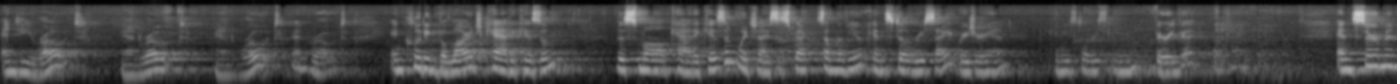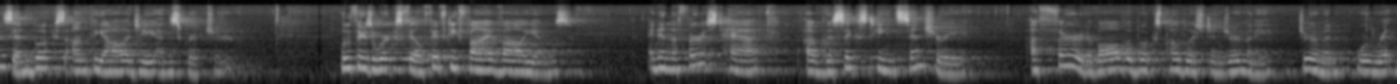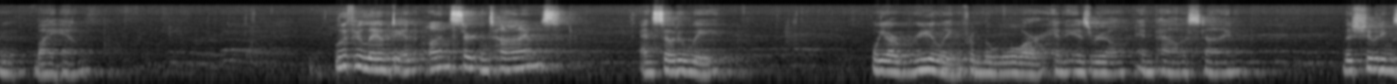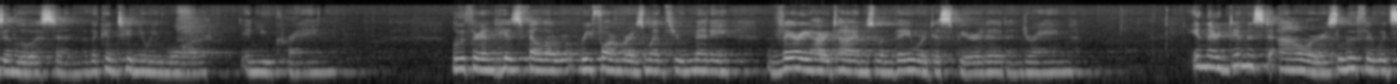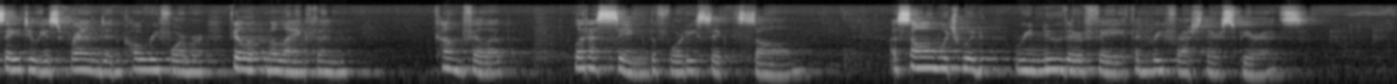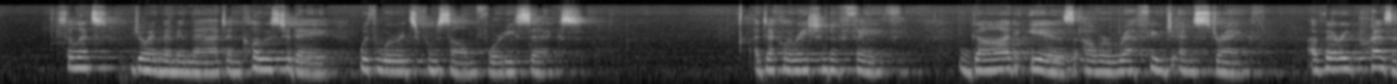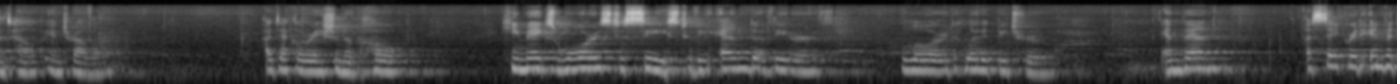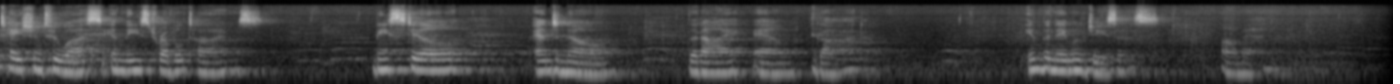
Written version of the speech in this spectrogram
And he wrote and wrote and wrote and wrote, including the large catechism, the small catechism, which I suspect some of you can still recite. Raise your hand. Can you still recite? Mm, very good. Okay and sermons and books on theology and scripture. Luther's works fill 55 volumes, and in the first half of the 16th century, a third of all the books published in Germany, German, were written by him. Luther lived in uncertain times, and so do we. We are reeling from the war in Israel and Palestine the shootings in Lewiston, the continuing war in Ukraine. Luther and his fellow reformers went through many very hard times when they were dispirited and drained. In their dimmest hours, Luther would say to his friend and co reformer Philip Melanchthon, Come, Philip, let us sing the 46th Psalm, a psalm which would renew their faith and refresh their spirits. So let's join them in that and close today with words from Psalm 46. A declaration of faith. God is our refuge and strength, a very present help in trouble. A declaration of hope. He makes wars to cease to the end of the earth. Lord, let it be true. And then a sacred invitation to us in these troubled times. Be still and know that I am God. In the name of Jesus, amen.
